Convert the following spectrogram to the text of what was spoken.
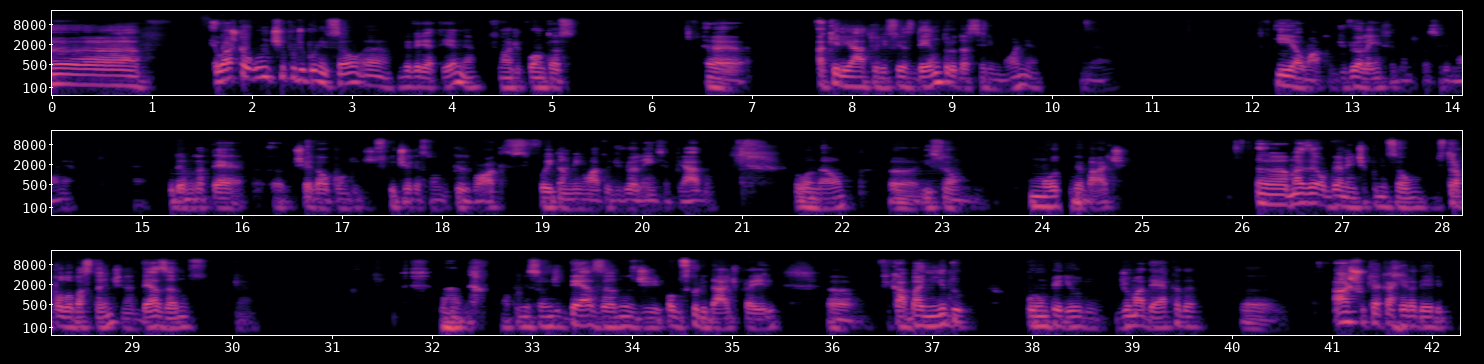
Uh, eu acho que algum tipo de punição uh, deveria ter, né? Afinal de contas, uh, aquele ato ele fez dentro da cerimônia, né? E é um ato de violência dentro da cerimônia. Né? Podemos até chegar ao ponto de discutir a questão do Chris Rock, se foi também um ato de violência, piada ou não. isso é um, um outro debate. mas, é, obviamente, a punição extrapolou bastante, né? 10 anos uma punição de 10 anos de obscuridade para ele, uh, ficar banido por um período de uma década. Uh, acho que a carreira dele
